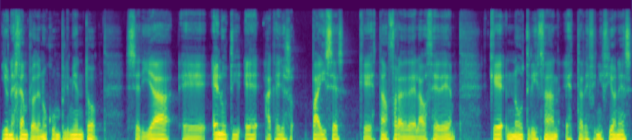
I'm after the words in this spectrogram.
Y un ejemplo de no cumplimiento sería eh, eh, aquellos países que están fuera de la OCDE que no utilizan estas definiciones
